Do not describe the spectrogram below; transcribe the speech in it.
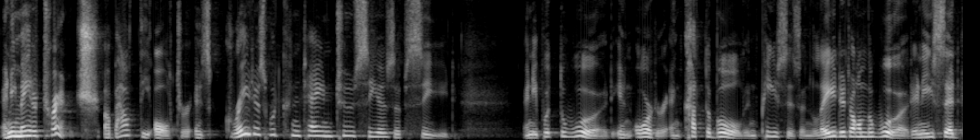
And he made a trench about the altar as great as would contain two seahs of seed. And he put the wood in order and cut the bull in pieces and laid it on the wood. And he said,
